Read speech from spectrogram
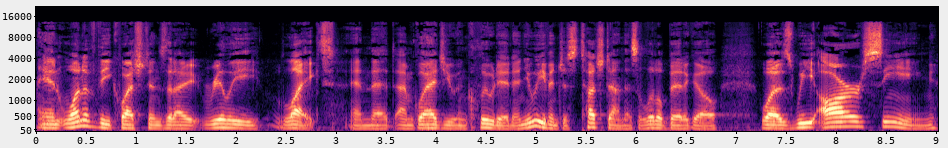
And one of the questions that I really liked and that I'm glad you included, and you even just touched on this a little bit ago, was we are seeing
